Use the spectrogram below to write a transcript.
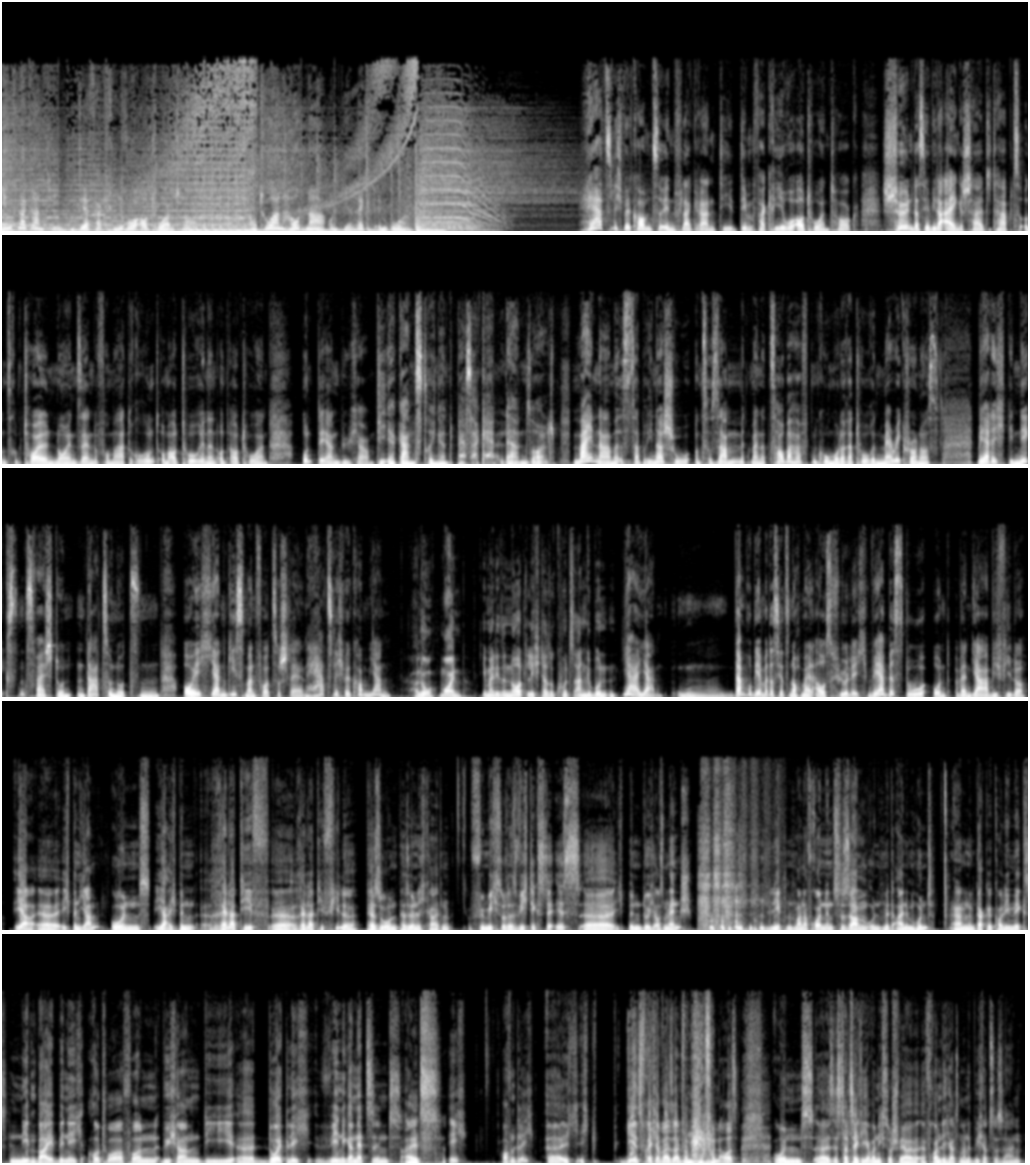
In Flagranti, Der Fakriro Autorentalk. Autoren hautnah und direkt im Ohr. Herzlich willkommen zu Inflagranti, dem Fakriro Autorentalk. Schön, dass ihr wieder eingeschaltet habt zu unserem tollen neuen Sendeformat rund um Autorinnen und Autoren und deren Bücher, die ihr ganz dringend besser kennenlernen sollt. Mein Name ist Sabrina Schuh und zusammen mit meiner zauberhaften Co-Moderatorin Mary Kronos werde ich die nächsten zwei Stunden dazu nutzen, euch Jan Giesmann vorzustellen. Herzlich willkommen, Jan. Hallo, moin. Immer diese Nordlichter so kurz angebunden. Ja, Jan. mm, Dann probieren wir das jetzt nochmal ausführlich. Wer bist du und wenn ja, wie viele? Ja, äh, ich bin Jan und ja, ich bin relativ, äh, relativ viele Personen, Persönlichkeiten. Für mich so das Wichtigste ist, äh, ich bin durchaus Mensch, lebe mit meiner Freundin zusammen und mit einem Hund, ähm, einem Dackel-Collie-Mix. Nebenbei bin ich Autor von Büchern, die äh, deutlich weniger nett sind als ich, hoffentlich. Äh, ich, ich gehe jetzt frecherweise einfach mal davon aus. Und äh, es ist tatsächlich aber nicht so schwer, äh, freundlich als meine Bücher zu sein.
